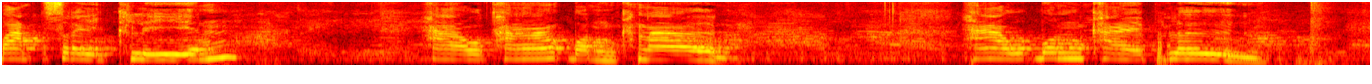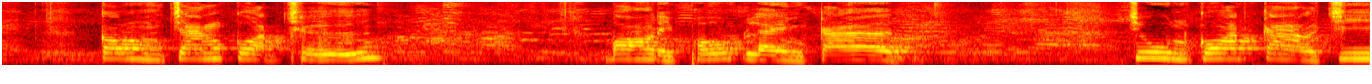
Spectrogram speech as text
បត្តិស្រេកឃ្លានហៅថាបនខ្នើតហហៅបុនខែភ្លឺកុំចាំគាត់ឈឺបរិភោគលែងកើតជូនគាត់កាលជា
